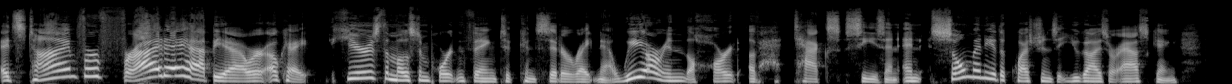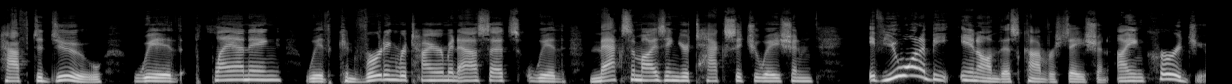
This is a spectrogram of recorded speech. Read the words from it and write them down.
It's time for Friday happy hour. Okay here's the most important thing to consider right now. We are in the heart of tax season and so many of the questions that you guys are asking have to do with planning, with converting retirement assets, with maximizing your tax situation. If you want to be in on this conversation, I encourage you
